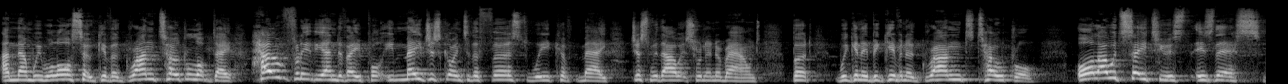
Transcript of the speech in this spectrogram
And then we will also give a grand total update, hopefully at the end of April. It may just go into the first week of May, just with how it's running around. But we're going to be given a grand total all I would say to you is, is this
